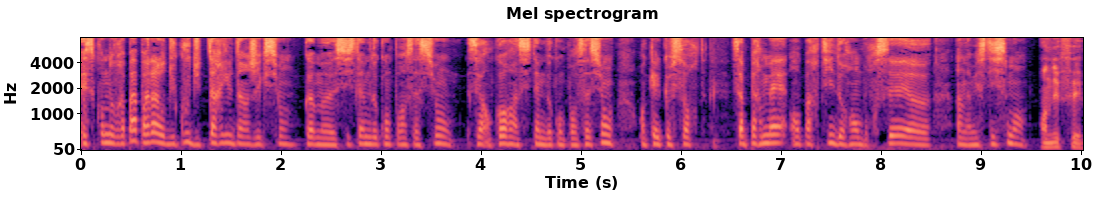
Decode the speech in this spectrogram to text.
Est-ce qu'on ne devrait pas parler alors du coup du tarif d'injection comme euh, système de compensation? C'est encore un système de compensation en quelque sorte. Ça permet en partie de rembourser euh, un investissement. En effet,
